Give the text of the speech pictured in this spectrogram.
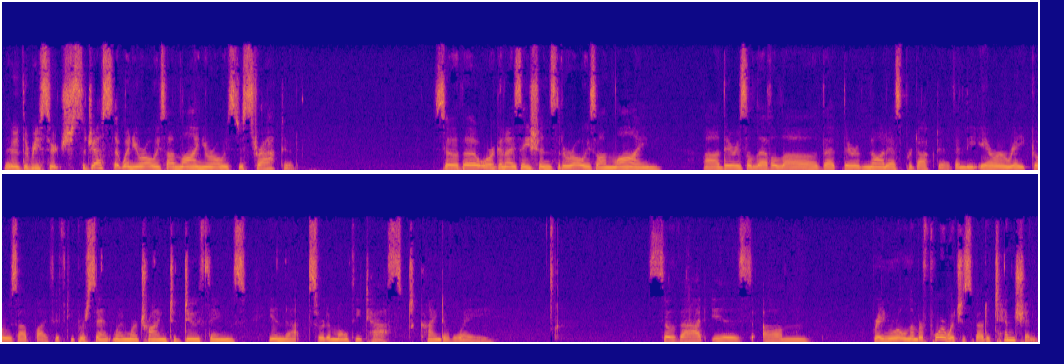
the research suggests that when you're always online, you're always distracted. So, the organizations that are always online, uh, there is a level that they're not as productive, and the error rate goes up by 50% when we're trying to do things in that sort of multitasked kind of way. So that is um, brain rule number four, which is about attention.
